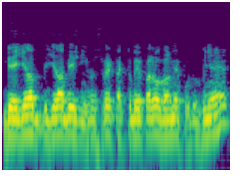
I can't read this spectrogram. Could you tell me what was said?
viděla, viděla běžný rozvrh, tak to by vypadalo velmi podobně,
